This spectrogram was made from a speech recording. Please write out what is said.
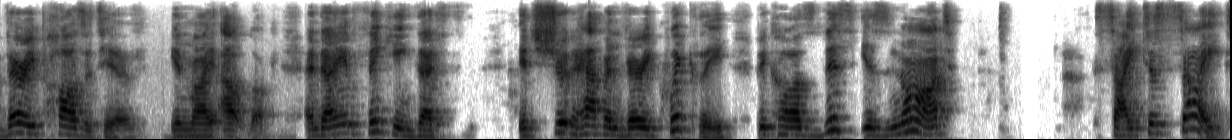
very positive in my outlook and i am thinking that it should happen very quickly because this is not site to site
